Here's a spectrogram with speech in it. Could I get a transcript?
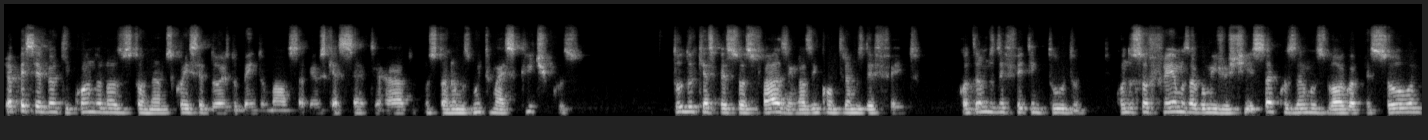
Já percebeu que quando nós nos tornamos conhecedores do bem e do mal, sabemos que é certo e errado, nos tornamos muito mais críticos? Tudo que as pessoas fazem, nós encontramos defeito. Encontramos defeito em tudo. Quando sofremos alguma injustiça, acusamos logo a pessoa.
